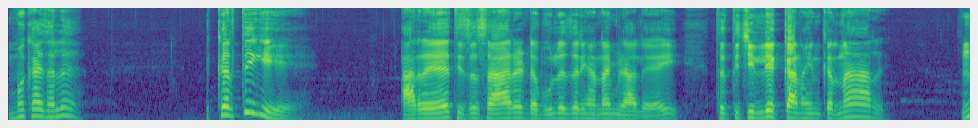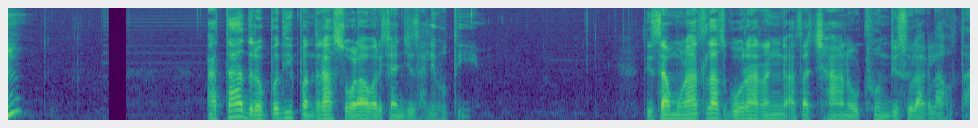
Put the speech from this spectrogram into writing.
मग काय झालं? करते गे. अरे तिचं सार डबुलं जर ह्यांना मिळालंय तर तिची लेख का नाही करणार? आता द्रौपदी पंधरा सोळा वर्षांची झाली होती. तिचा मुळातलाच गोरा रंग आता छान उठून दिसू लागला होता.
